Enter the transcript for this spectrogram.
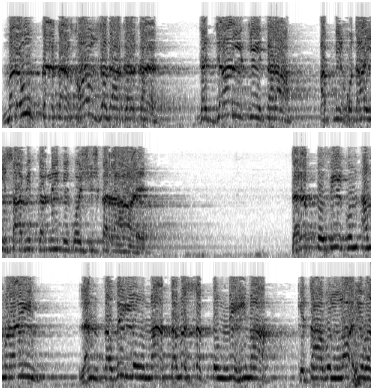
مروب کر کر، خوف زدہ کر کر، دجال کی طرح اپنی خدائی ثابت کرنے کی کوشش کر رہا ہے۔ ترق تو فی کم امرائن لن تضلوا ما تمسکتم بہما کتاب اللہ و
